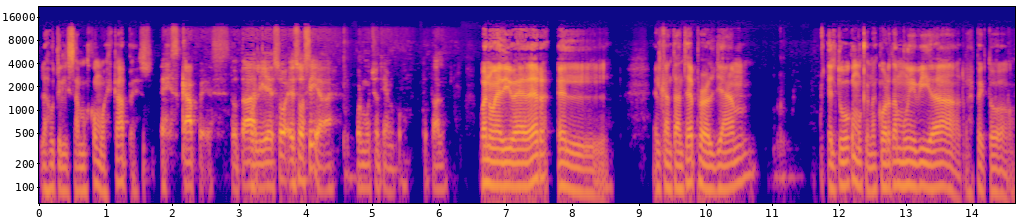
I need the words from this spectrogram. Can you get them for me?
las utilizamos como escapes. Escapes, total. y eso, eso hacía por mucho tiempo, total. Bueno, Eddie Vedder, el, el cantante de Pearl Jam, él tuvo como que una corta muy vida respecto,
